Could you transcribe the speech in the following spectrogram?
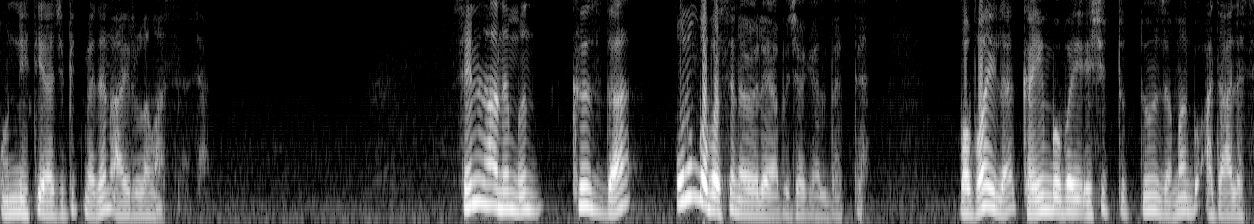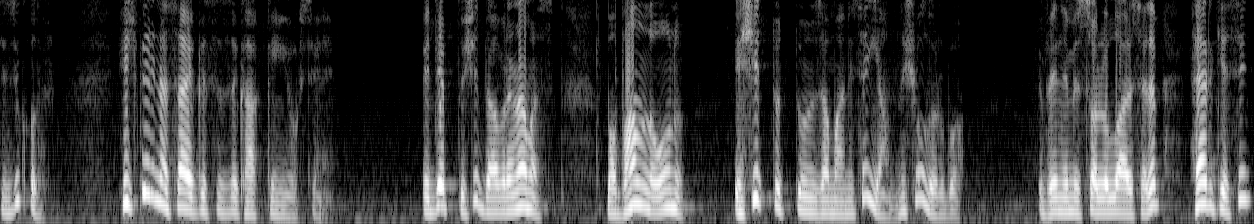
Onun ihtiyacı bitmeden ayrılamazsın sen. Senin hanımın kız da onun babasına öyle yapacak elbette. Babayla kayınbabayı eşit tuttuğun zaman bu adaletsizlik olur. Hiçbirine saygısızlık hakkın yok senin. Edep dışı davranamazsın. Babanla onu eşit tuttuğun zaman ise yanlış olur bu. Efendimiz sallallahu aleyhi ve sellem herkesin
